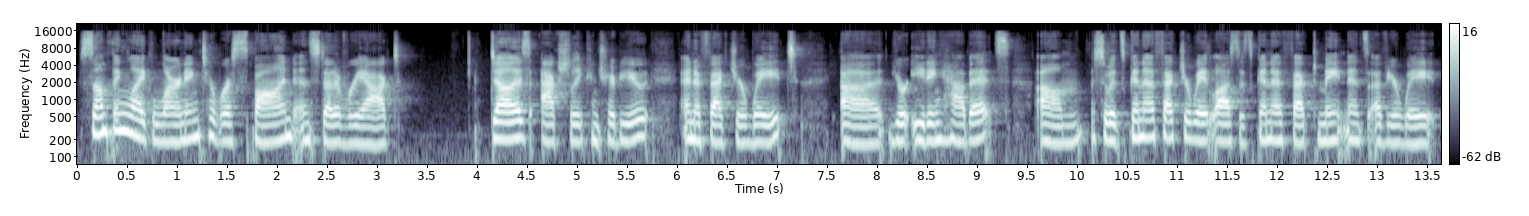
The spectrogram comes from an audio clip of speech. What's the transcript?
something like learning to respond instead of react does actually contribute and affect your weight, uh, your eating habits. Um, so it's going to affect your weight loss. It's going to affect maintenance of your weight.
